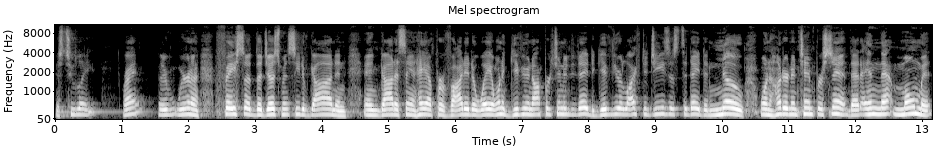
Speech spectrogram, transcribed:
it's too late, right? We're going to face the judgment seat of God, and, and God is saying, Hey, I've provided a way. I want to give you an opportunity today to give your life to Jesus today, to know 110% that in that moment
